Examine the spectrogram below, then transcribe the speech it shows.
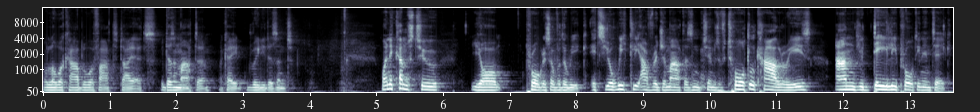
or lower carb, lower fat diets. It doesn't matter, okay? It really doesn't. When it comes to your progress over the week, it's your weekly average that matters in terms of total calories and your daily protein intake.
